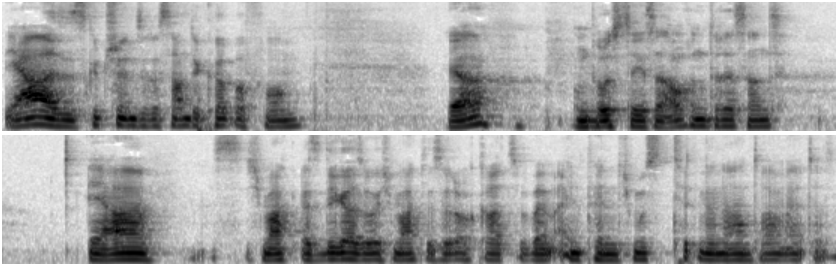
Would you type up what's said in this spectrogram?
ja, also es gibt schon interessante Körperformen. Ja, und Brüste ist auch interessant. Ja, ich mag, also Digga, so, ich mag das halt auch gerade so beim Einpennen. Ich muss Titten in der Hand haben, Alter. So.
